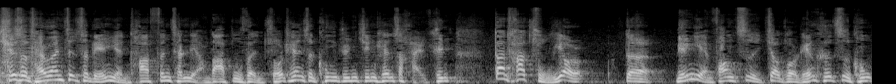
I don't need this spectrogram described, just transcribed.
其实台湾这次联演它分成两大部分，昨天是空军，今天是海军，但它主要的。联演方式叫做联合制空，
